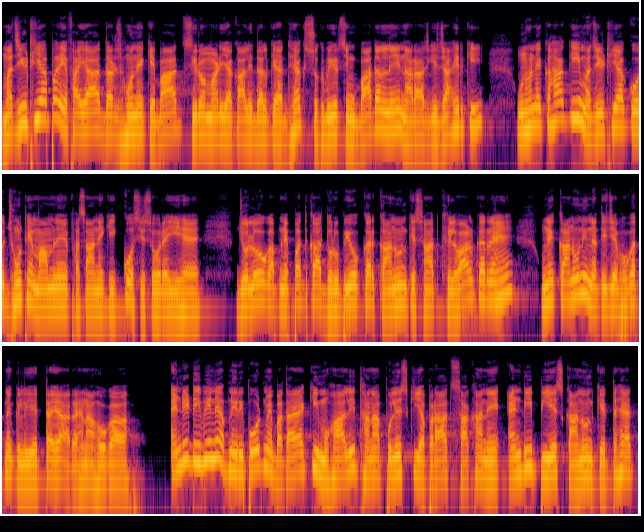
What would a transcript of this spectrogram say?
मजीठिया पर एफआईआर दर्ज होने के बाद शिरोमणि अकाली दल के अध्यक्ष सुखबीर सिंह बादल ने नाराज़गी ज़ाहिर की। उन्होंने कहा कि मजीठिया को झूठे मामले में फंसाने की कोशिश हो रही है। जो लोग अपने पद का दुरुपयोग कर कानून के साथ खिलवाड़ कर रहे हैं, उन्हें कानूनी नतीजे भुगतने के लिए तैयार रहना होगा। एनडीटीवी ने अपनी रिपोर्ट में बताया कि मोहाली थाना पुलिस की अपराध शाखा ने एनडीपीएस कानून के तहत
